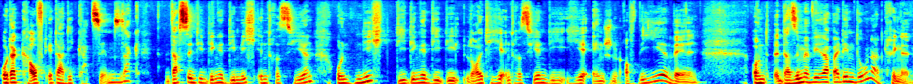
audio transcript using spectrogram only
oder kauft ihr da die Katze im Sack? Das sind die Dinge, die mich interessieren und nicht die Dinge, die die Leute hier interessieren, die hier Engine of the Year wählen. Und da sind wir wieder bei dem Donutkringel.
